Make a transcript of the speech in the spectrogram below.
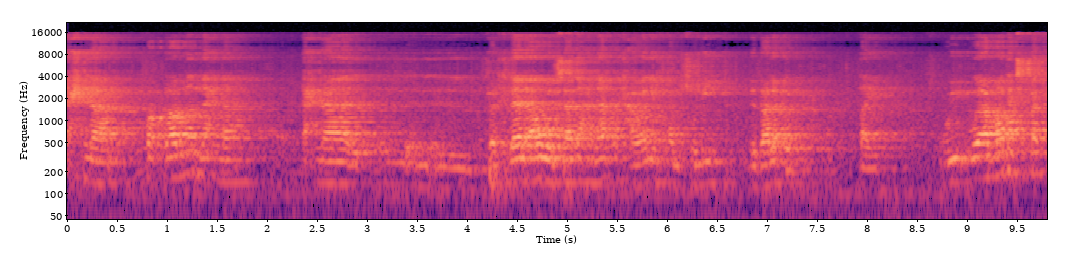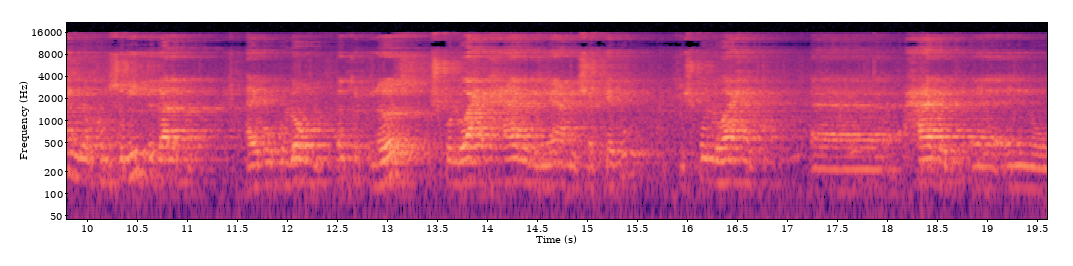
إحنا فكرنا إن إحنا إحنا في خلال أول سنة هناخد حوالي 500 developer طيب we are not expecting إن ال 500 developer هيبقوا كلهم entrepreneurs مش كل واحد حابب إنه يعمل شركته. مش كل واحد آه، حابب آه، إنه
